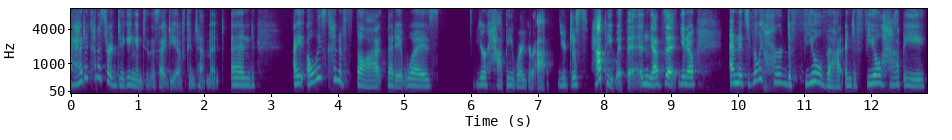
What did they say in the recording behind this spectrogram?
I had to kind of start digging into this idea of contentment. And I always kind of thought that it was you're happy where you're at. You're just happy with it and that's it, you know. And it's really hard to feel that and to feel happy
